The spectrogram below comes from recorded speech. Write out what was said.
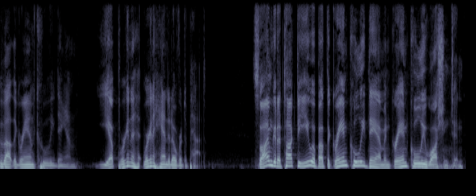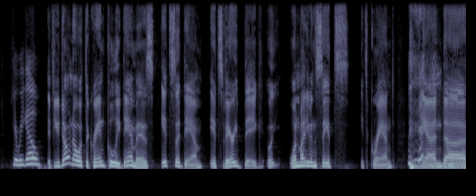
about the Grand Coulee Dam. Yep. We're gonna we're gonna hand it over to Pat. So I'm going to talk to you about the Grand Coulee Dam in Grand Coulee, Washington. Here we go. If you don't know what the Grand Coulee Dam is, it's a dam. It's very big. One might even say it's it's grand, and uh,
